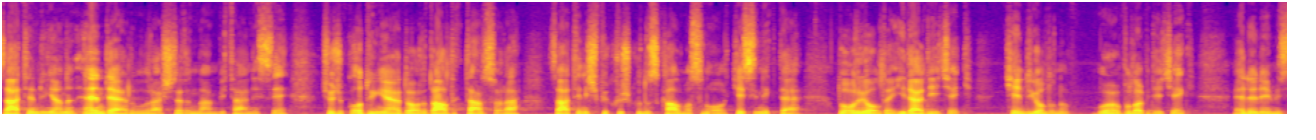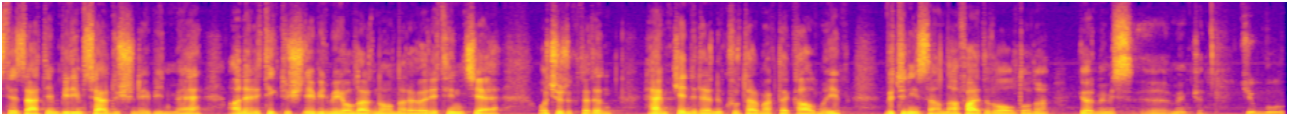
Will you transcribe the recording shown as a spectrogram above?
zaten dünyanın en değerli uğraşlarından bir tanesi. Çocuk o dünyaya doğru daldıktan sonra zaten hiçbir kuşkunuz kalmasın o kesinlikle doğru yolda ilerleyecek, kendi yolunu bu- bulabilecek. En önemlisi de zaten bilimsel düşünebilme, analitik düşünebilme yollarını onlara öğretince o çocukların hem kendilerini kurtarmakta kalmayıp bütün insanlığa faydalı olduğunu görmemiz e, mümkün. Ki bu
